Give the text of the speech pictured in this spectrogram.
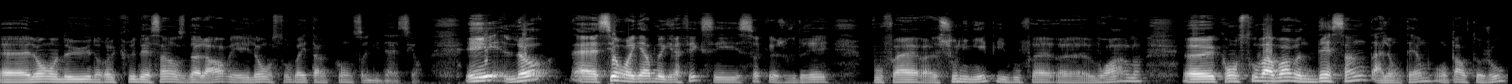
Euh, là, on a eu une recrudescence de l'or et là, on se trouve être en consolidation. Et là, si on regarde le graphique, c'est ça que je voudrais vous faire souligner puis vous faire voir, qu'on se trouve avoir une descente à long terme, on parle toujours,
